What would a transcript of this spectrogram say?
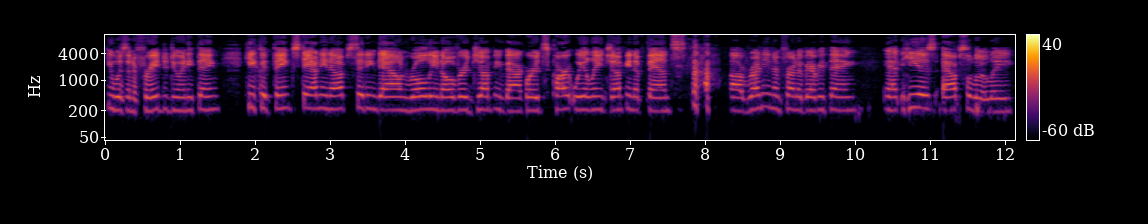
He wasn't afraid to do anything. He could think standing up, sitting down, rolling over, jumping backwards, cartwheeling, jumping a fence, uh, running in front of everything. And he is absolutely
